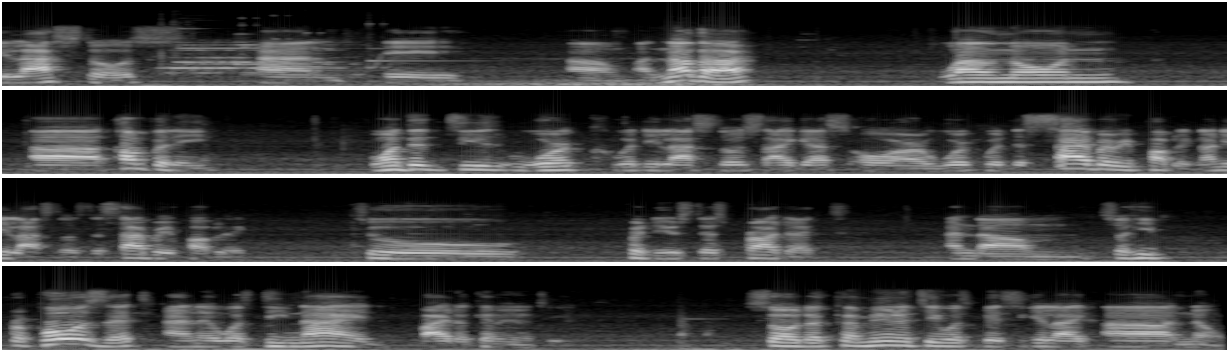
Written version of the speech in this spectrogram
Elastos and a um, another well-known uh, company wanted to work with Elastos, I guess, or work with the Cyber Republic, not Elastos, the Cyber Republic, to produce this project. And um, so he proposed it, and it was denied by the community. So the community was basically like, uh, no.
